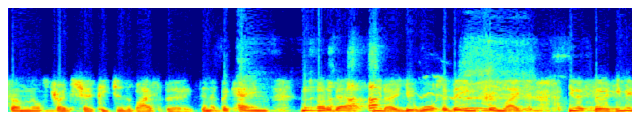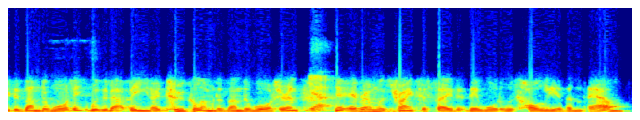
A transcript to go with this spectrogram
someone else tried to show pictures of icebergs. And it became not about, you know, your water being from like, you know, 30 meters underwater. It was about being, you know, two kilometers underwater. And yeah. you know, everyone was trying to say that their water was holier than thou.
